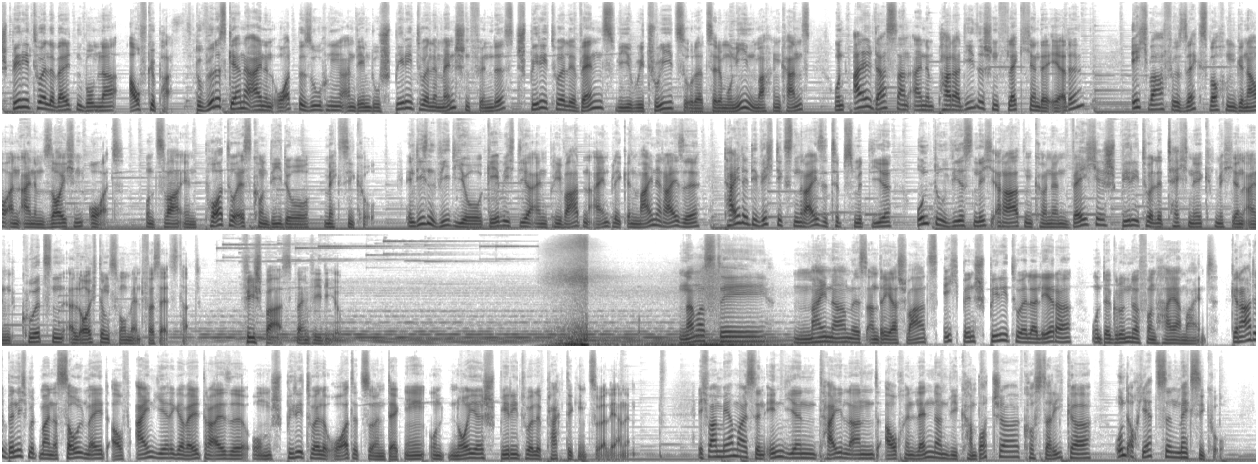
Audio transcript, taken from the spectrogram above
Spirituelle Weltenbummler, aufgepasst! Du würdest gerne einen Ort besuchen, an dem du spirituelle Menschen findest, spirituelle Events wie Retreats oder Zeremonien machen kannst und all das an einem paradiesischen Fleckchen der Erde? Ich war für sechs Wochen genau an einem solchen Ort, und zwar in Porto Escondido, Mexiko. In diesem Video gebe ich dir einen privaten Einblick in meine Reise, teile die wichtigsten Reisetipps mit dir und du wirst nicht erraten können, welche spirituelle Technik mich in einen kurzen Erleuchtungsmoment versetzt hat. Viel Spaß beim Video. Namaste, mein Name ist Andreas Schwarz, ich bin spiritueller Lehrer und der Gründer von Higher Mind. Gerade bin ich mit meiner Soulmate auf einjähriger Weltreise, um spirituelle Orte zu entdecken und neue spirituelle Praktiken zu erlernen. Ich war mehrmals in Indien, Thailand, auch in Ländern wie Kambodscha, Costa Rica und auch jetzt in Mexiko.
